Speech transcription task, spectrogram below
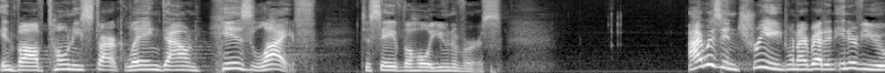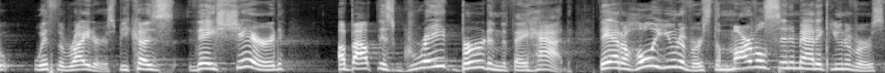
involved Tony Stark laying down his life to save the whole universe. I was intrigued when I read an interview with the writers because they shared about this great burden that they had. They had a whole universe, the Marvel Cinematic Universe,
